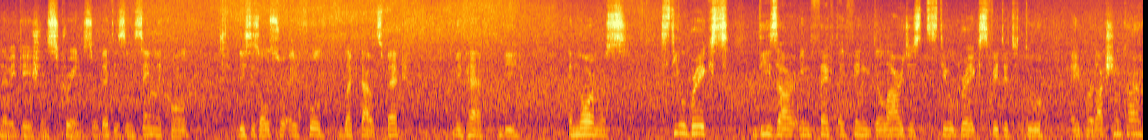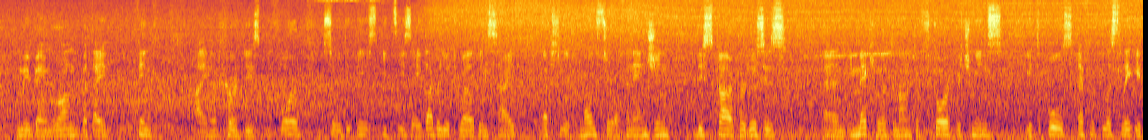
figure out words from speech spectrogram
navigation screen. So that is insanely cool. This is also a full blacked out spec. We have the enormous steel brakes. These are in fact I think the largest steel brakes fitted to a production car. Maybe I'm wrong but I think I have heard this before. So it is a W12 inside absolute monster of an engine. This car produces an immaculate amount of torque which means it pulls effortlessly it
